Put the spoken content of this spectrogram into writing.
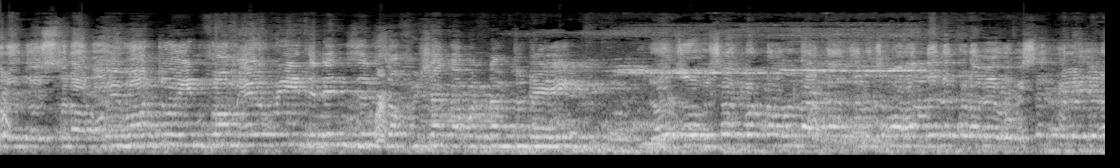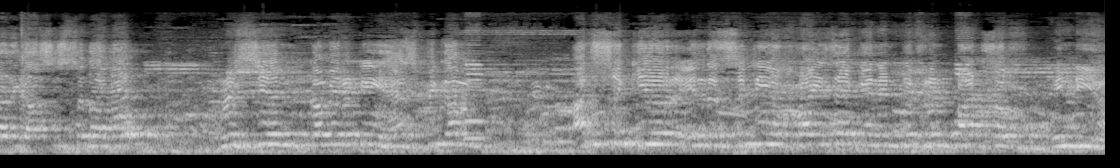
We want to inform every citizens of Vishakhapatnam today. రోజు విశాఖపట్నంలో ఉన్న జనసమూహాలందరికీ కూడా మేము Christian community has become unsecure in the city of Vizag and in different parts of India.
